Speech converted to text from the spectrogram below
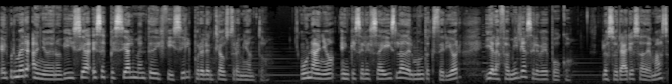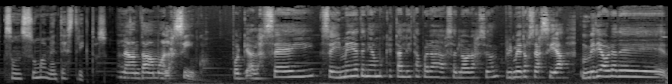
El primer año de novicia es especialmente difícil por el enclaustramiento. Un año en que se les aísla del mundo exterior y a la familia se le ve poco. Los horarios además son sumamente estrictos. Levantábamos a las 5 porque a las seis, seis y media teníamos que estar listas para hacer la oración. Primero se hacía media hora de,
